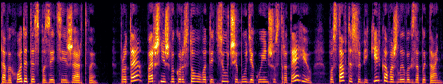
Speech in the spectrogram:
та виходите з позиції жертви. Проте, перш ніж використовувати цю чи будь-яку іншу стратегію, поставте собі кілька важливих запитань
